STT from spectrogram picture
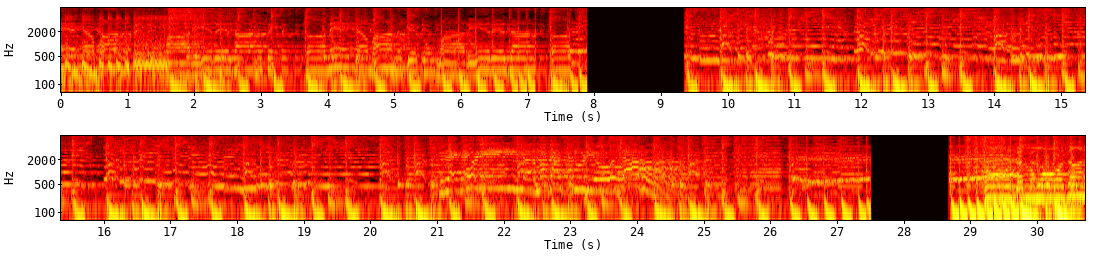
તને ક્યાં માણસે મારી રે જાણસે તને ક્યાં માણ hold on.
